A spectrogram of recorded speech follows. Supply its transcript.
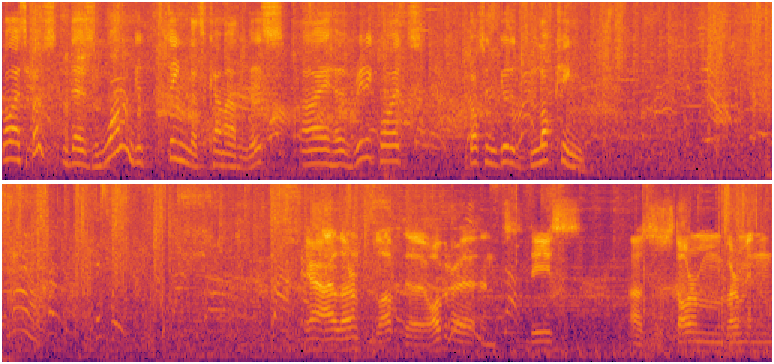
Well, I suppose there's one good thing that's come out of this. I have really quite gotten good at blocking. Yeah, I learned to block the ogre and these uh, storm vermin.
